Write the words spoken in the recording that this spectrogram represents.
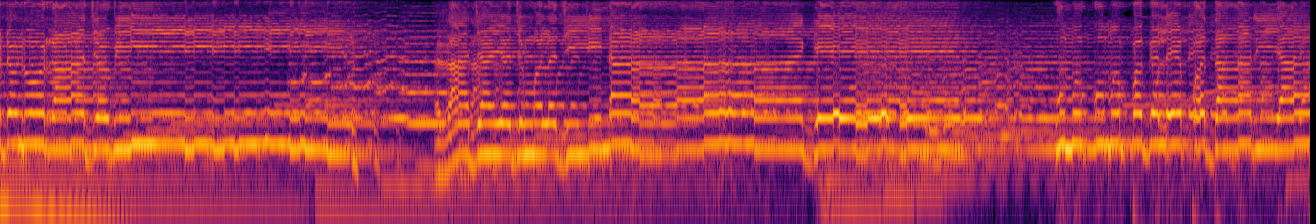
ગઢનો રાજવીર. રાજા યજમલજીના ઘેર. કુમકુમ પગલે પધારિયા.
